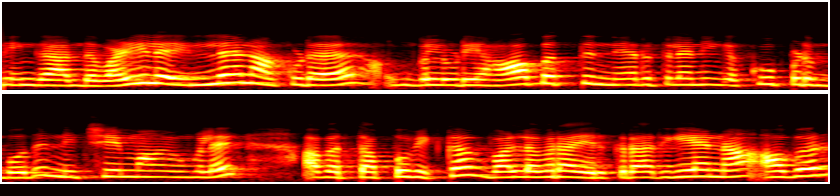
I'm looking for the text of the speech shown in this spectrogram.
நீங்கள் அந்த வழியில் இல்லைன்னா கூட உங்களுடைய ஆபத்து நேரத்தில் நீங்கள் கூப்பிடும்போது நிச்சயமாக உங்களை அவர் தப்பு வைக்க வல்லவராக இருக்கிறார். ஏன்னா அவர்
